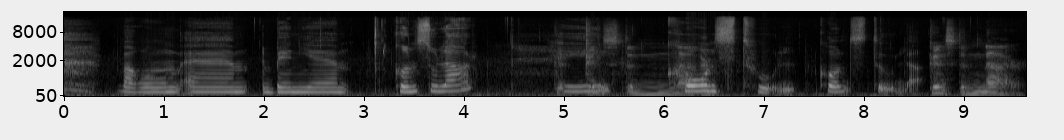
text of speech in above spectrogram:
Waarom ehm, ben je consulaar? Heel- Kunstenaar. Konstula. Kunstenaar.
